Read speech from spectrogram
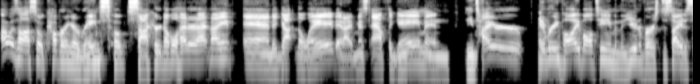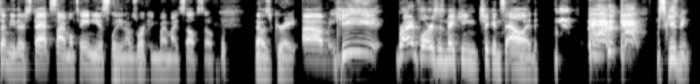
I was also covering a rain soaked soccer doubleheader that night and it got delayed and I missed half the game. And the entire, every volleyball team in the universe decided to send me their stats simultaneously. And I was working by myself. So that was great. Um, he, Brian Flores is making chicken salad. Excuse me.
